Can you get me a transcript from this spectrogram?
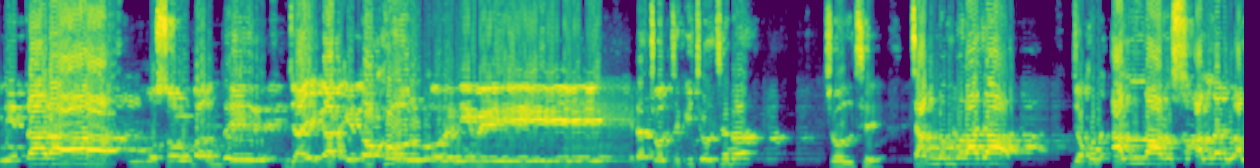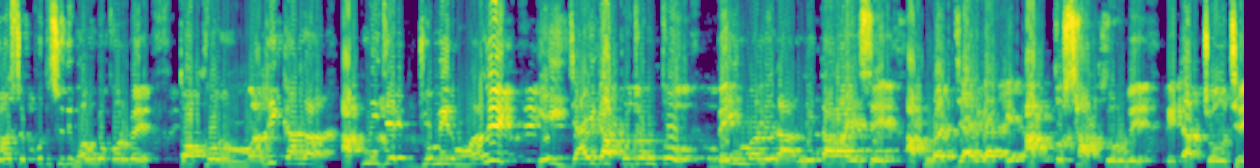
নেতারা মুসলমানদের জায়গাকে দখল করে নেবে। এটা চলছে কি চলছে না? চলছে। চার নম্বর আজাব যখন আল্লাহ আল্লাহ এবং আল্লাহ প্রতিশ্রুতি ভঙ্গ করবে, তখন মালিকানা, আপনি যে জমির মালিক, এই জায়গা পর্যন্ত বেঈমানেরা, নেতারা এসে আপনার জায়গাকে আত্মসাৎ করবে। এটা চলছে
